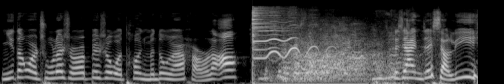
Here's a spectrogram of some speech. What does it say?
你等会儿出来时候别说我偷你们动物园猴了啊。”这家你这小丽，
